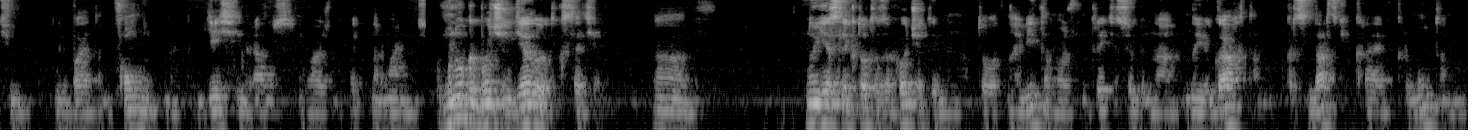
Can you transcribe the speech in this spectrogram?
чем любая там комнатная, там, 10 градусов, неважно, это нормально. Много бочек делают, кстати. А, Ну, если кто-то захочет именно, то вот на Авито можно смотреть, особенно на югах, там, Краснодарский край, в Крыму, там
